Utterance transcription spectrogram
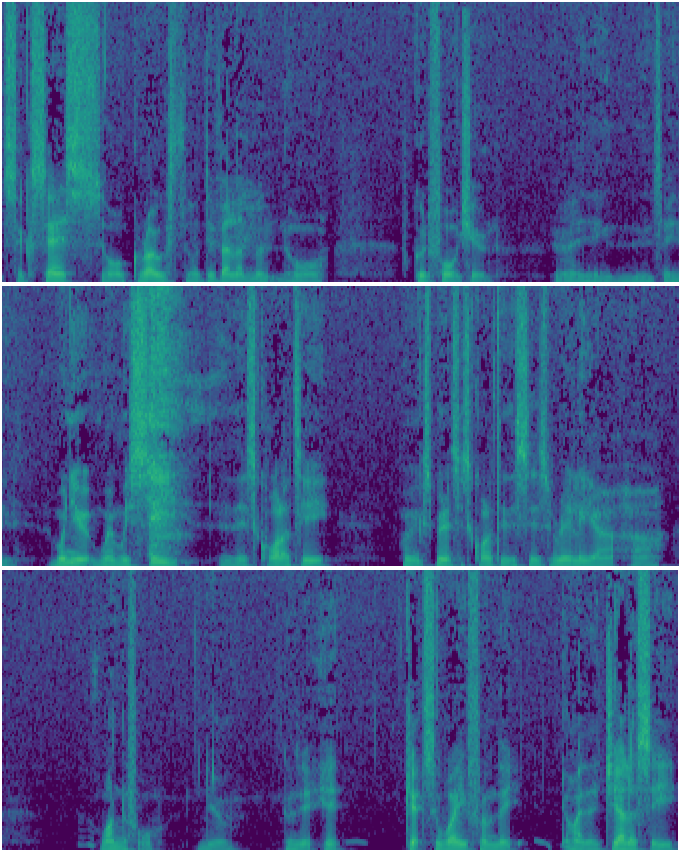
success or growth or development or good fortune. when you when we see this quality, when we experience this quality, this is really uh, uh, wonderful, you know, because it, it gets away from the either jealousy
